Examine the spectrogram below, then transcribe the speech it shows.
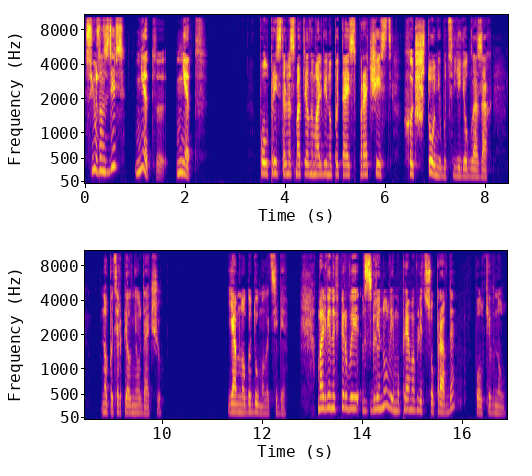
«Сьюзан здесь?» «Нет, нет». Пол пристально смотрел на Мальвину, пытаясь прочесть хоть что-нибудь в ее глазах, но потерпел неудачу. «Я много думал о тебе». Мальвина впервые взглянула ему прямо в лицо. «Правда?» — Пол кивнул.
